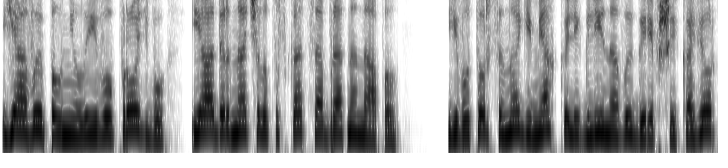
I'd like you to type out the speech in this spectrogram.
Я выполнила его просьбу, и Адер начал опускаться обратно на пол. Его торс и ноги мягко легли на выгоревший ковер,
